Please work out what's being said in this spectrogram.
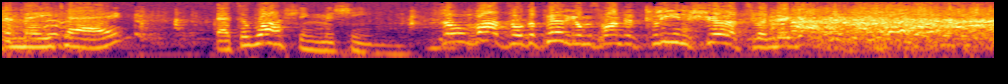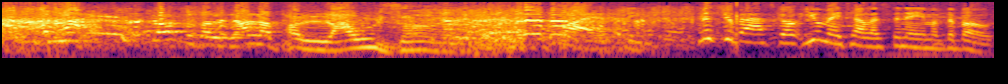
The Maytag? That's a washing machine. So what? So the pilgrims wanted clean shirts when they got here. That was a lollapalooza. Quiet, please. Mr. Basco, you may tell us the name of the boat.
